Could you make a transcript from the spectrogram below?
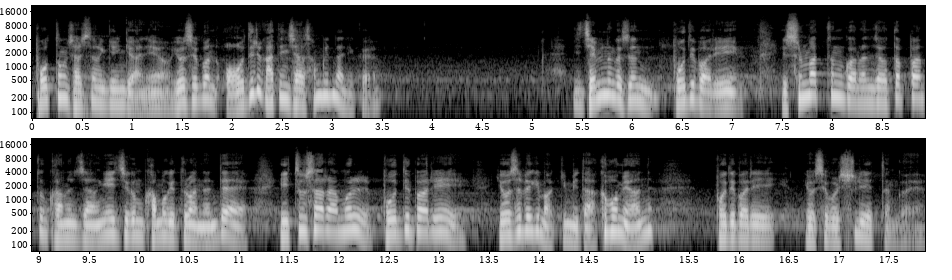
보통 잘 쓰는 게 아니에요. 요셉은 어디를 가든지 잘 섬긴다니까요. 재밌는 것은 보디발이 술 맡은 관원장, 떡 맡은 관원장이 지금 감옥에 들어왔는데 이 두 사람을 보디발이 요셉에게 맡깁니다. 그 보면 보디발이 요셉을 신뢰했던 거예요.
